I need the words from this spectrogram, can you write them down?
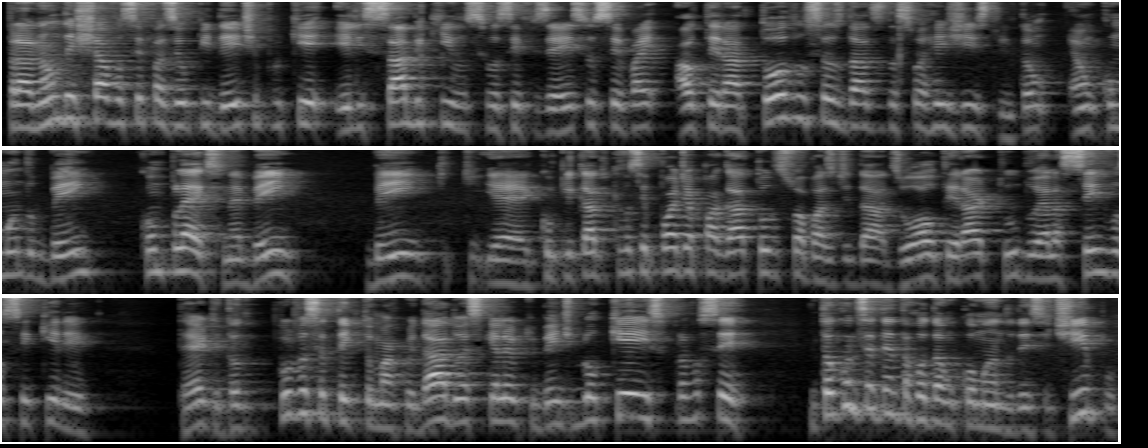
para não deixar você fazer o update, porque ele sabe que se você fizer isso, você vai alterar todos os seus dados da sua registro. Então é um comando bem complexo, né? Bem, bem é, complicado que você pode apagar toda a sua base de dados ou alterar tudo ela sem você querer. Certo? Então, por você ter que tomar cuidado, o SQL Archibald bloqueia isso para você. Então, quando você tenta rodar um comando desse tipo,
